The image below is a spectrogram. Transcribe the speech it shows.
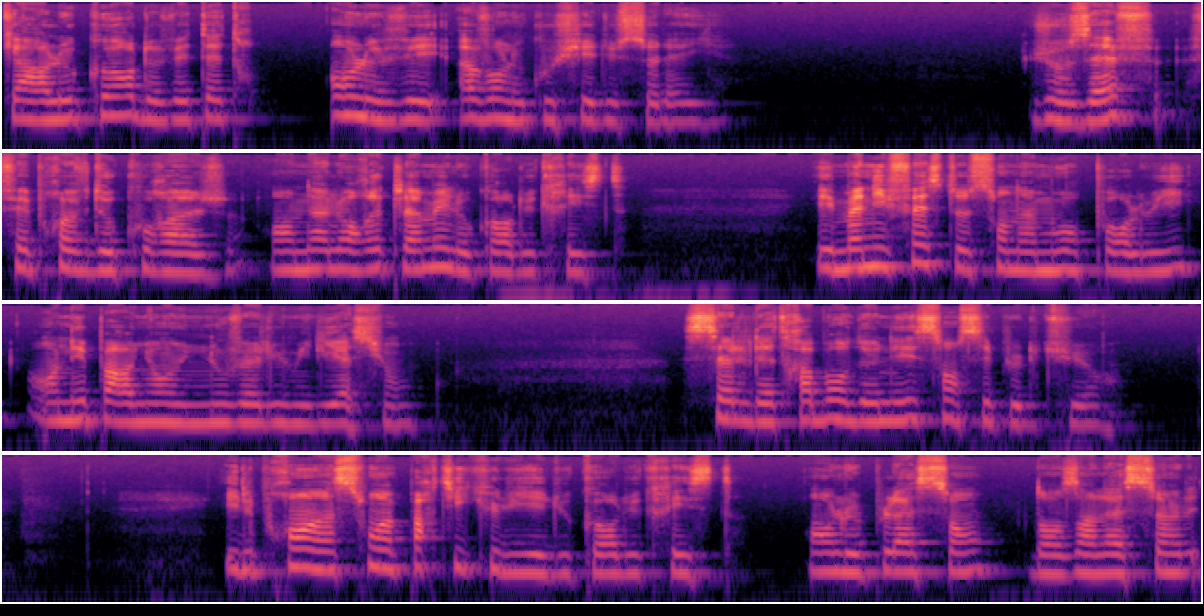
car le corps devait être enlevé avant le coucher du soleil. Joseph fait preuve de courage en allant réclamer le corps du Christ et manifeste son amour pour lui en épargnant une nouvelle humiliation celle d'être abandonné sans sépulture. Il prend un soin particulier du corps du Christ en le plaçant dans un linceul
